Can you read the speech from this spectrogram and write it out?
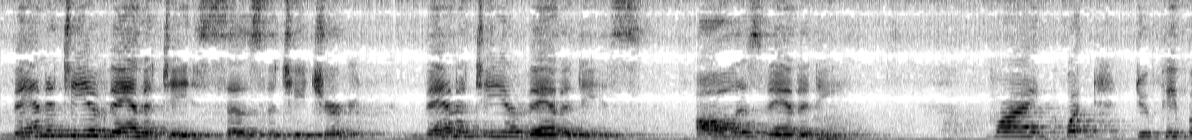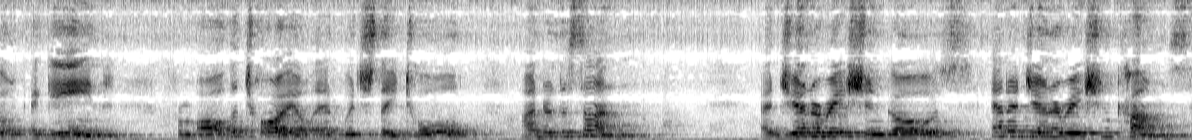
Vanity of vanities, says the teacher, vanity of vanities. All is vanity. Why, what do people gain from all the toil at which they toil under the sun? A generation goes and a generation comes,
